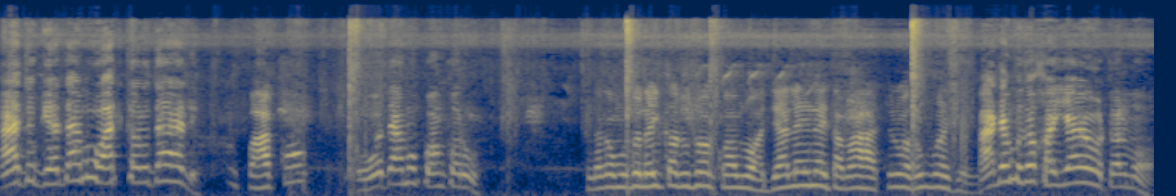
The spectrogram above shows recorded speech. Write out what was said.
હા તું ઘેર હું વાત કરું તાર. પાકો? હું ત્યાં હું ફોન કરું. નકર હું તો નહીં કરું તો કોમ રોજ્યા લઈ નહીં તમારે હાથનું વધવું પડશે. હા તે હું તો ખાઈ આવ્યો હોટલમાં.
